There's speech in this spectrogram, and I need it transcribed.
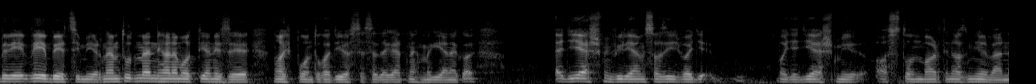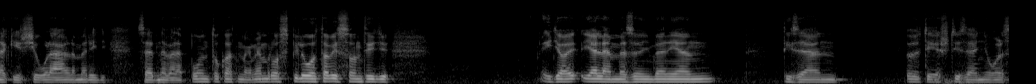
VB címért nem tud menni, hanem ott ilyen izé, nagy pontokat így összeszedegetnek, meg ilyenek. Egy ilyesmi Williams az így, vagy, vagy egy ilyesmi Aston Martin, az nyilván neki is jól állna, mert így szedne vele pontokat, meg nem rossz pilóta, viszont így így a jelen mezőnyben ilyen 15 és 18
